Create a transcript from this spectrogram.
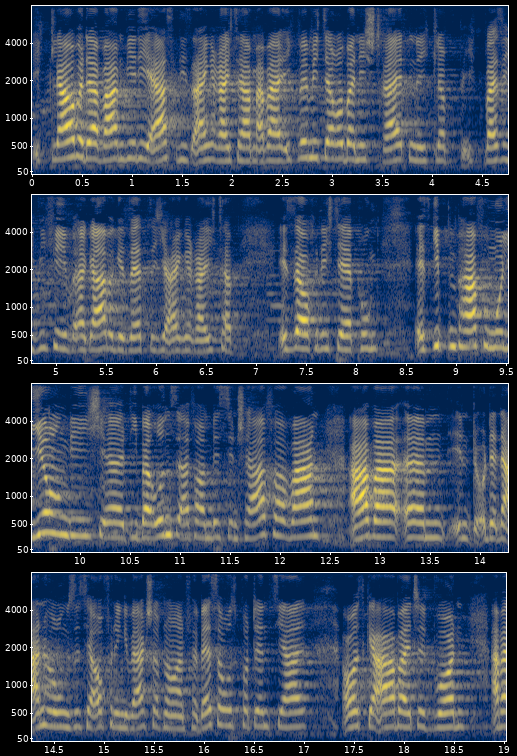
ich glaube, da waren wir die Ersten, die es eingereicht haben. Aber ich will mich darüber nicht streiten. Ich, glaube, ich weiß nicht, wie viele Ergabegesetze ich eingereicht habe ist auch nicht der Punkt. Es gibt ein paar Formulierungen, die, ich, äh, die bei uns einfach ein bisschen schärfer waren. Aber ähm, in der Anhörung ist ja auch von den Gewerkschaften noch ein Verbesserungspotenzial ausgearbeitet worden. Aber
